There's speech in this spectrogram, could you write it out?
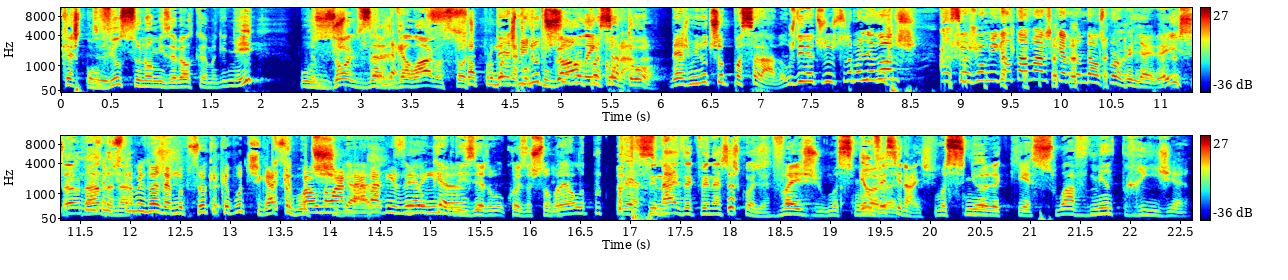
este- ouviu-se o nome Isabel Camaguinha e os olhos arregalaram-se todos. Só por uma- 10 minutos Portugal encontrou. 10 minutos sobre passarada. Os direitos dos trabalhadores. O Sr. João Miguel Tavares quer mandá-los para o galheiro, é isso? Não, Não nada, temos nada. trabalhadores, é uma pessoa que acabou de chegar, Acabou a qual não há chegar. nada a dizer eu ainda. quero dizer coisas sobre ela porque parece Sinais é que vem nesta escolha. vejo uma senhora, Ele vê sinais. uma senhora que é suavemente rija.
